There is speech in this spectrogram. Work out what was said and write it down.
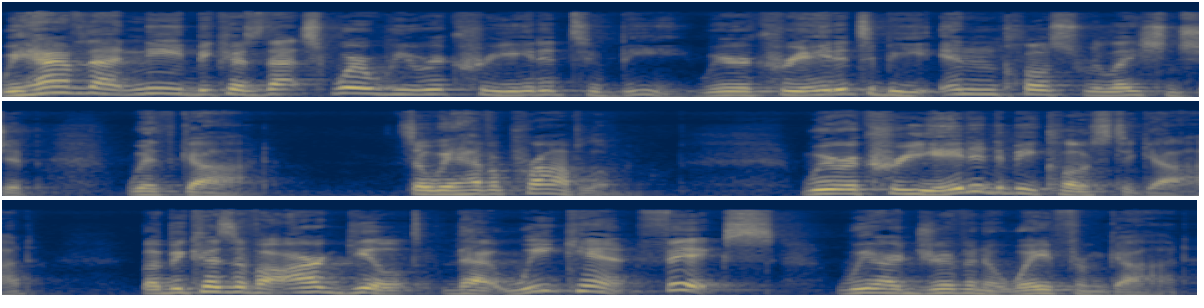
We have that need because that's where we were created to be. We were created to be in close relationship with God. So we have a problem. We were created to be close to God, but because of our guilt that we can't fix, we are driven away from God.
